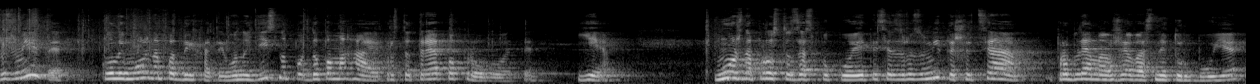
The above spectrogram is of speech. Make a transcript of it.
Розумієте? Коли можна подихати, воно дійсно допомагає, просто треба попробувати. Є. Можна просто заспокоїтися, зрозуміти, що ця проблема вже вас не турбує.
